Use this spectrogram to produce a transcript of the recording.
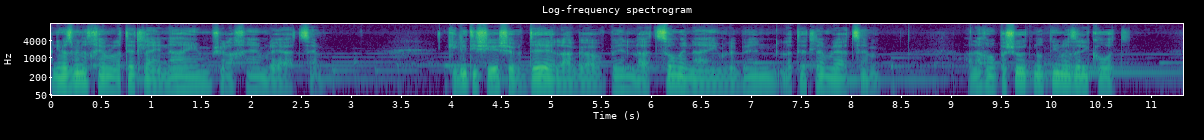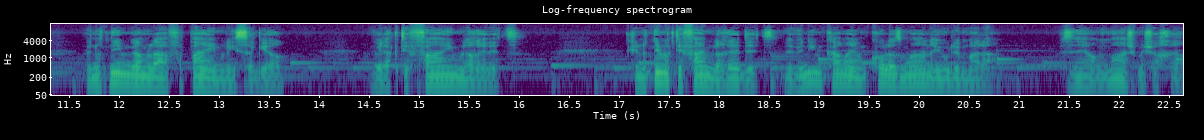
אני מזמין אתכם לתת לעיניים שלכם להיעצם. גיליתי שיש הבדל, אגב, בין לעצום עיניים לבין לתת להם להיעצם. אנחנו פשוט נותנים לזה לקרות. ונותנים גם לעפפיים להיסגר, ולכתפיים לרדת. כשנותנים לכתפיים לרדת, מבינים כמה הם כל הזמן היו למעלה, וזה ממש משחרר.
